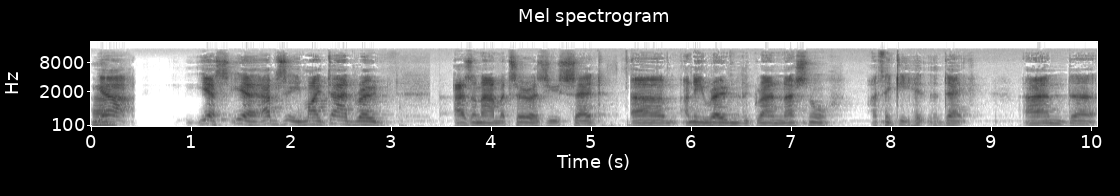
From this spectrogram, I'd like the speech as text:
Um, yeah, yes, yeah, absolutely. My dad rode as an amateur, as you said, um, and he rode in the Grand National. I think he hit the deck, and uh,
